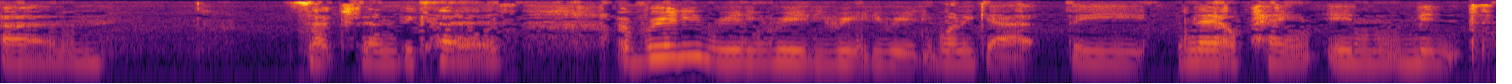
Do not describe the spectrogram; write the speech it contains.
um, section because I really, really, really, really, really want to get the nail paint in mint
